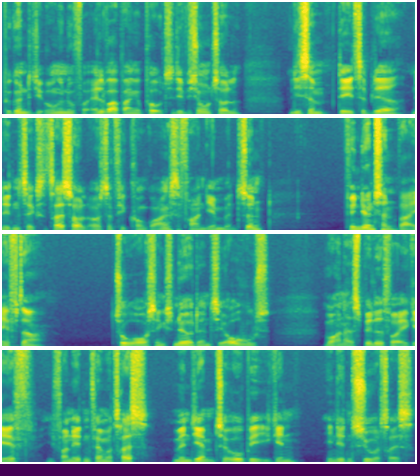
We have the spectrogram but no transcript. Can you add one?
begyndte de unge nu for alvor at banke på til divisionsholdet, ligesom det etablerede 1966-hold også fik konkurrence fra en hjemvendt søn. Finn Jønsson var efter to års ingeniøruddannelse i Aarhus, hvor han havde spillet for AGF fra 1965, vendt hjem til OB igen i 1967.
